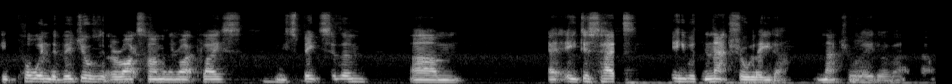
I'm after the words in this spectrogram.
He'd pull individuals at the right time in the right place. He speaks to them. Um, he just had. He was a natural leader. Natural leader about that.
